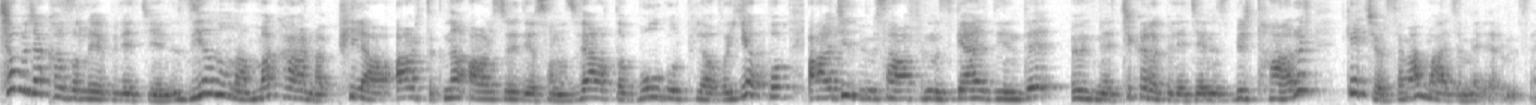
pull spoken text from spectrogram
Çabucak hazırlayabileceğiniz yanına makarna, pilav artık ne arzu ediyorsanız veyahut da bulgur pilavı yapıp acil bir misafiriniz geldiğinde önüne çıkarabileceğiniz bir tarif. Geçiyoruz hemen malzemelerimize.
